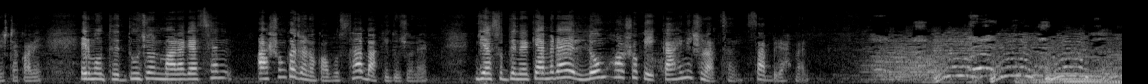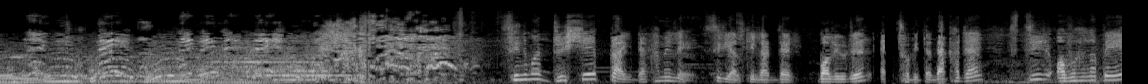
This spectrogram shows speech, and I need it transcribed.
চেষ্টা করে। এর মধ্যে দুজন মারা গেছেন। আশঙ্কাজনক অবস্থা, বাকি দুজনের। গিয়াসুদ্দিনের ক্যামেরায় লোমহর্ষক এই কাহিনী শোনাচ্ছেন সাব্বির আহমেদ। সিনেমার দৃশ্যে প্রায় দেখা মেলে সিরিয়াল কিলারদের। বলিউডের ছবিতে দেখা যায়, স্ত্রীর অবহেলা পেয়ে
